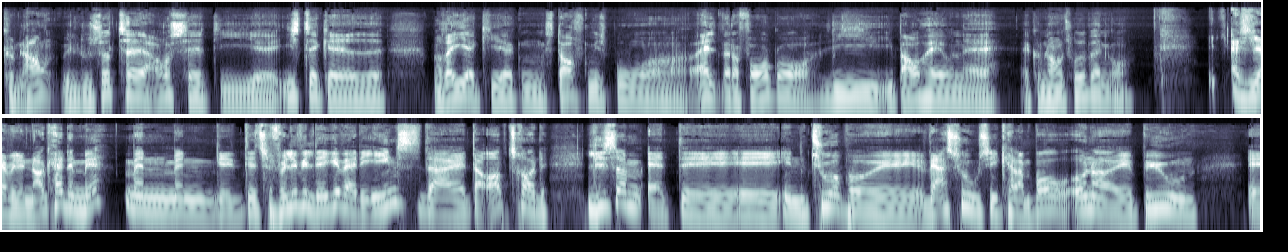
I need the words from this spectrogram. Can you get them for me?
København, vil du så tage afsæt i uh, Istegade, Mariakirken, stofmisbrug og alt, hvad der foregår lige i baghaven af, af Københavns Hovedbanegård? Altså, jeg ville nok have det med, men, men det, det selvfølgelig ville det ikke være det eneste, der, der optrådte. Ligesom at øh, en tur på øh, værtshus i Kalamborg under øh, byen, øh,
